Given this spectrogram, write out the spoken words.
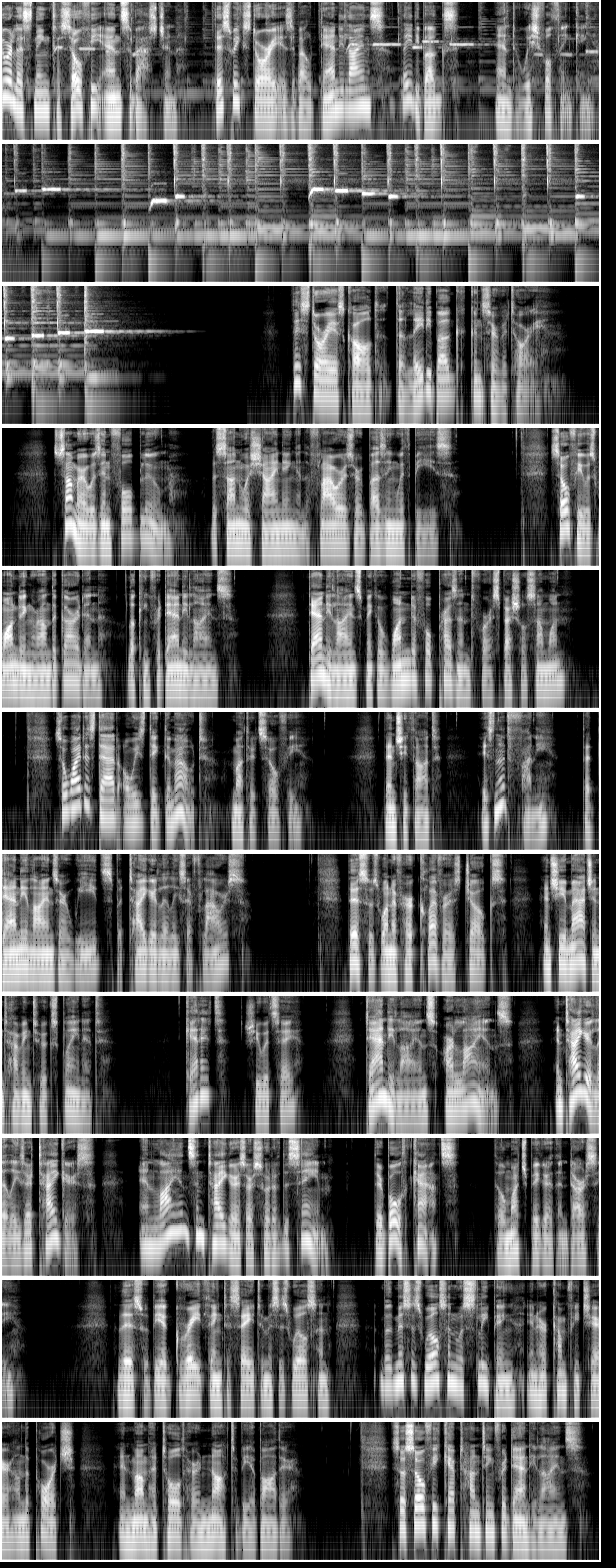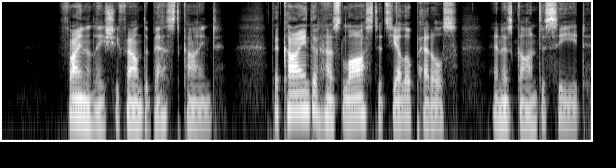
You are listening to Sophie and Sebastian. This week's story is about dandelions, ladybugs, and wishful thinking. This story is called The Ladybug Conservatory. Summer was in full bloom. The sun was shining and the flowers were buzzing with bees. Sophie was wandering around the garden, looking for dandelions. Dandelions make a wonderful present for a special someone. So why does Dad always dig them out? muttered Sophie. Then she thought, Isn't it funny that dandelions are weeds but tiger lilies are flowers? This was one of her cleverest jokes, and she imagined having to explain it. Get it? she would say. Dandelions are lions, and tiger lilies are tigers, and lions and tigers are sort of the same. They're both cats, though much bigger than Darcy. This would be a great thing to say to Mrs. Wilson, but Mrs. Wilson was sleeping in her comfy chair on the porch, and Mum had told her not to be a bother. So Sophie kept hunting for dandelions. Finally, she found the best kind, the kind that has lost its yellow petals and has gone to seed.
